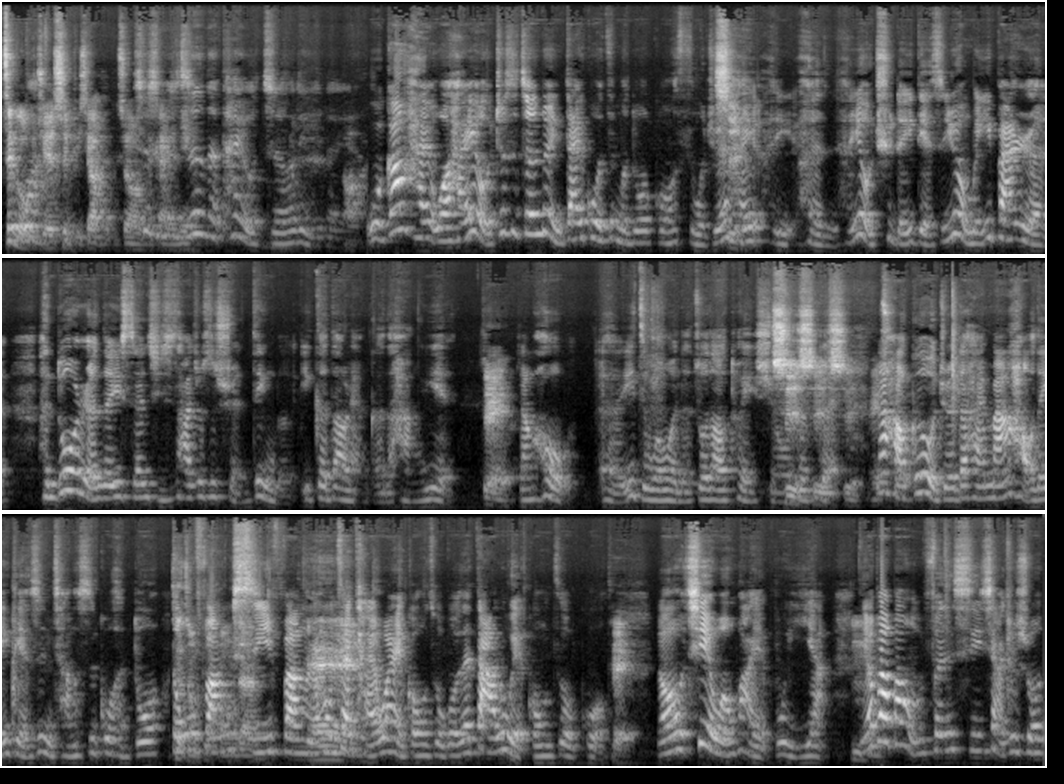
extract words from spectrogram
这个我觉得是比较很重要的概念。真的太有哲理了。我刚还我还有就是针对你待过这么多公司，我觉得还很很很有趣的一点是，因为我们一般人很多人的一生其实他就是选定了一个到两个的行业，对，然后。呃，一直稳稳的做到退休，对不对？那好哥，我觉得还蛮好的一点是你尝试过很多东方西方，然后在台湾也工作过，在大陆也工作过，对。然后企业文化也不一样，你要不要帮我们分析一下？就是说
